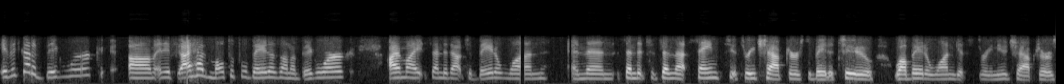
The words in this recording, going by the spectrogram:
if it's got a big work, um, and if I had multiple betas on a big work, I might send it out to beta one and then send it to send that same two, three chapters to beta two while beta one gets three new chapters.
